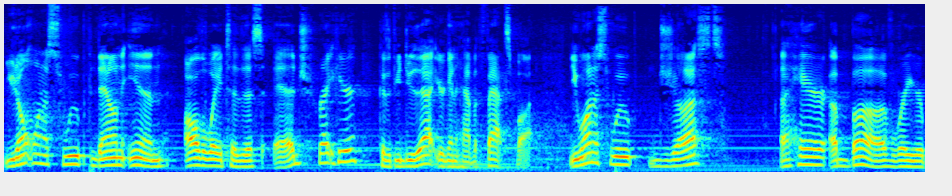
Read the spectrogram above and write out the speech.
You don't want to swoop down in all the way to this edge right here because if you do that, you're going to have a fat spot. You want to swoop just a hair above where your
